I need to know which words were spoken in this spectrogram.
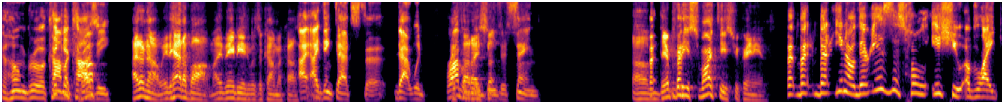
to homebrew a think it dropped- kamikaze I don't know. It had a bomb. I, maybe it was a kamikaze. I, I think that's the that would I I probably saw- be the thing. um, but- they're but- pretty smart. These Ukrainians. But but but you know there is this whole issue of like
